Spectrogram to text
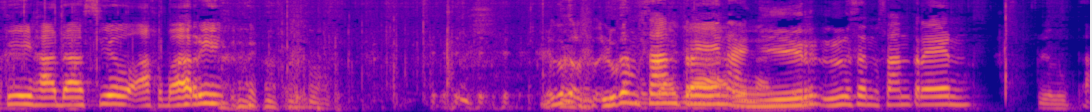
fi hadasil akhbari Lu, lu kan pesantren anjir. Lulusan pesantren. Udah lupa.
